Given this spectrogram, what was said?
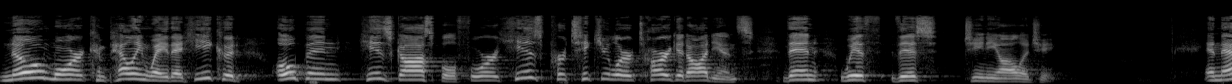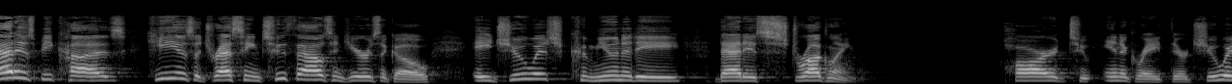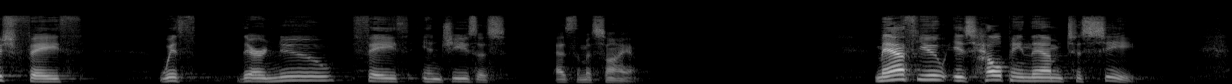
no more compelling way that he could open his gospel for his particular target audience than with this genealogy. And that is because he is addressing 2,000 years ago a Jewish community that is struggling hard to integrate their Jewish faith with their new faith in Jesus as the Messiah. Matthew is helping them to see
